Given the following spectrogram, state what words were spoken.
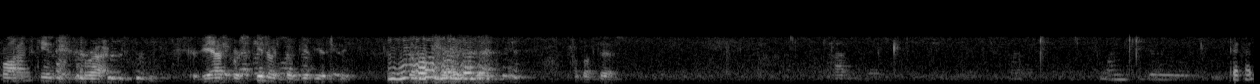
prong skin hook, correct. Because you ask for skin hook, they'll give you a thing. How about this? Pickup.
